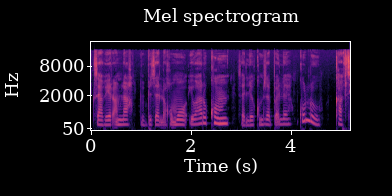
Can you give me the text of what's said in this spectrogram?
እግዚኣብሔር ኣምላኽ ብብዘለኹሞ ይባርኩም ዘድልየኩም ዘበለ ኩሉ ካብቲ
